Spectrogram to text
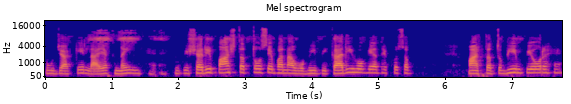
पूजा के लायक नहीं है, क्योंकि शरीर पाँच तत्वों से बना, वो भी विकारी हो गया। देखो सब, पाँच तत्व भी प्योर है।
